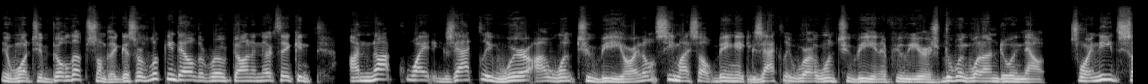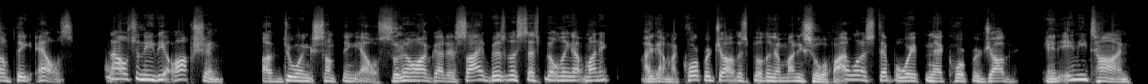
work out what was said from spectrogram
They want to build up something because they're looking down the road, Don, and they're thinking, I'm not quite exactly where I want to be, or I don't see myself being exactly where I want to be in a few years, doing what I'm doing now. So I need something else. And I also need the option of doing something else. So now I've got a side business that's building up money. I got my corporate job that's building up money. So if I want to step away from that corporate job at any time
